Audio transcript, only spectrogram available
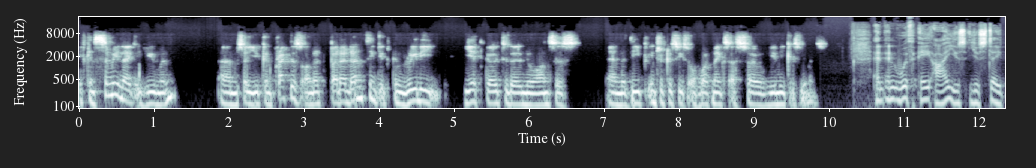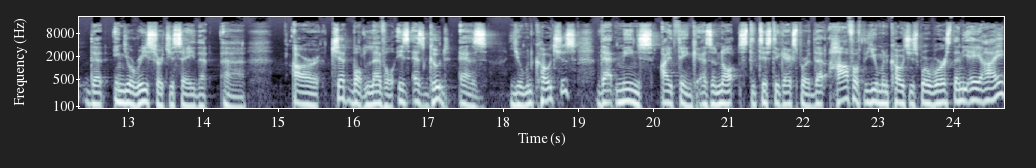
It can simulate a human, um, so you can practice on it, but I don't think it can really yet go to the nuances and the deep intricacies of what makes us so unique as humans. And and with AI, you you state that in your research, you say that uh, our chatbot level is as good as human coaches. That means, I think, as a not statistic expert, that half of the human coaches were worse than the AI.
